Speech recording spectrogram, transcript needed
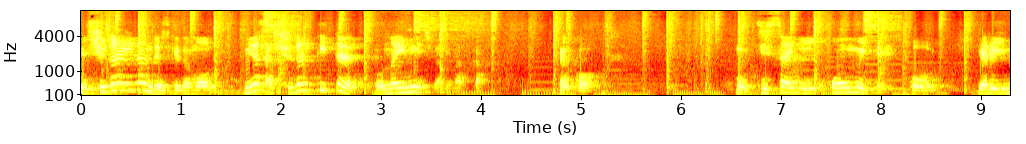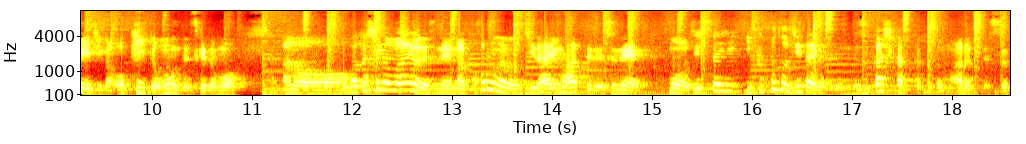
で取材なんですけども皆さん取材って言ったらどんなイメージがありますか？なんかこうもう実際に赴いてこうやるイメージが大きいと思うんですけどもあの私の場合はですね、まあ、コロナの時代もあってですねもう実際に行くこと自体が難しかったこともあるんです。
